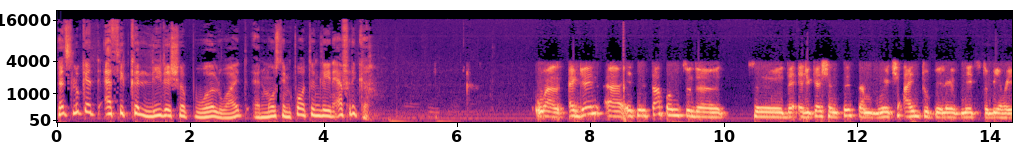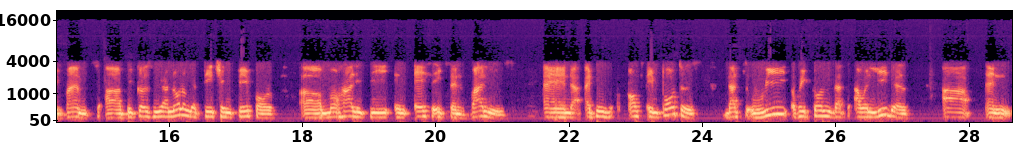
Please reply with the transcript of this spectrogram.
Let's look at ethical leadership worldwide and most importantly in Africa. Well, again, uh, it will tap onto the to the education system, which I do believe needs to be revamped uh, because we are no longer teaching people uh, morality and ethics and values. And uh, it is of importance that we reckon that our leaders are, and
